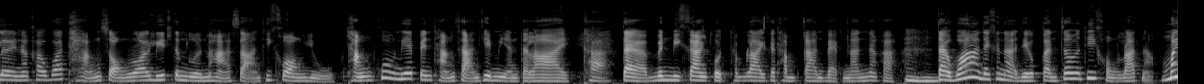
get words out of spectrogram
เลยนะคะว่าถัง 200 ลิตรจำนวนมหาศาลที่กองอยู่ ถังพวกนี้เป็นถังสารเคมีอันตรายค่ะแต่มันมีการกดทำลายกระทำการแบบนั้นนะคะอือหือแต่ว่าในขณะเดียวกันเจ้าหน้าที่ของรัฐน่ะไม่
